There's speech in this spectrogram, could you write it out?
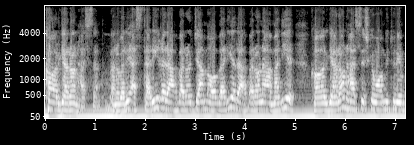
کارگران هستند. بنابراین از طریق رهبران جمع آوری رهبران عملی کارگران هستش که ما می‌تونیم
